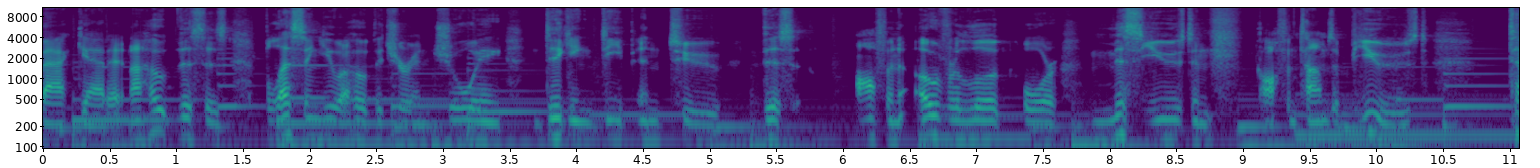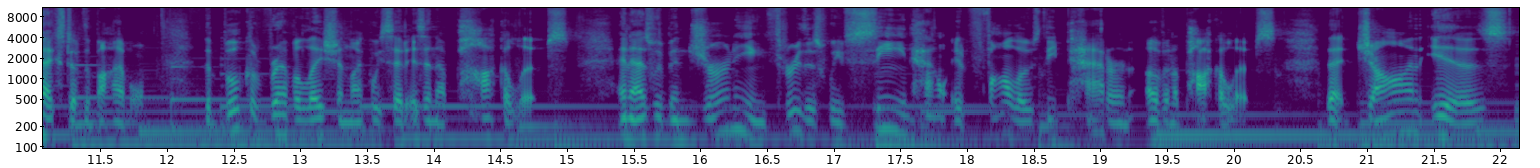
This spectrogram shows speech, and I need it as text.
back at it. And I hope this is blessing you. I hope that you're enjoying digging deep into this often overlooked or misused and oftentimes abused text of the Bible. The book of Revelation, like we said, is an apocalypse. And as we've been journeying through this, we've seen how it follows the pattern of an apocalypse. That John is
